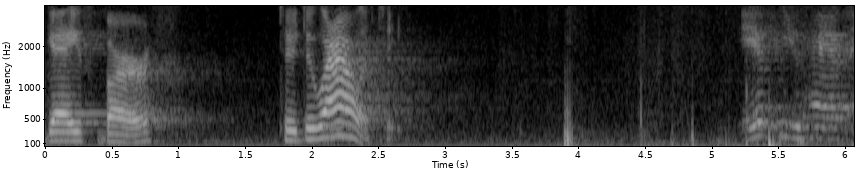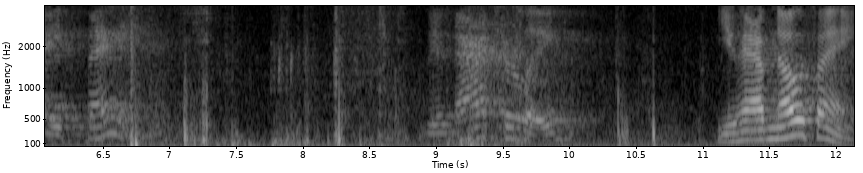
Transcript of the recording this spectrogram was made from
gave birth to duality if you have a thing, then naturally you have no thing.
